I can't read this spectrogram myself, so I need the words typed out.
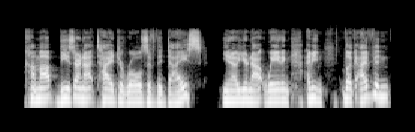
come up. These are not tied to rolls of the dice. You know, you're not waiting. I mean, look, I've been,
